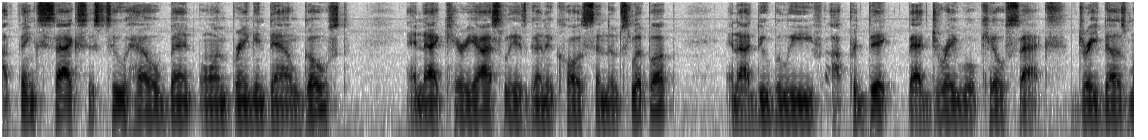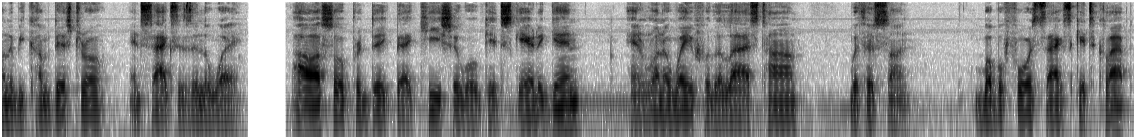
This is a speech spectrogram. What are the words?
I think Saxe is too hell bent on bringing down Ghost, and that curiosity is going to cause Syndrome slip up. And I do believe, I predict that Dre will kill Saxe. Dre does want to become distro, and Saxe is in the way. I also predict that Keisha will get scared again and run away for the last time with her son. But before Saxe gets clapped,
